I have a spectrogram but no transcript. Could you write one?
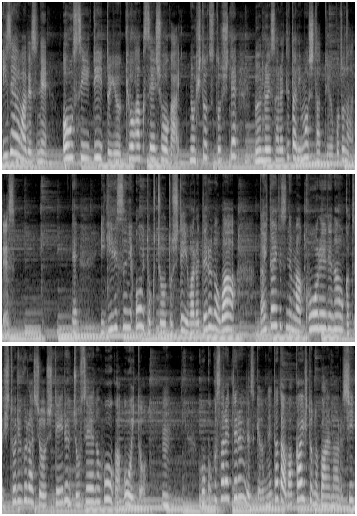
以前はですね OCD という強迫性障害の一つとして分類されてたりもしたということなんです。でイギリスに多い特徴として言われてるのは大体ですねまあ高齢でなおかつ一人暮らしをしている女性の方が多いと、うん、報告されてるんですけどね。ただ若い人の場合もあるし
